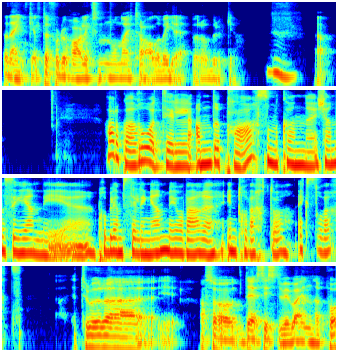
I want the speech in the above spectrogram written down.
den enkelte, for du har liksom noen nøytrale begreper å bruke. Mm. Har dere råd til andre par som kan kjenne seg igjen i eh, problemstillingen med å være introvert og ekstrovert? Jeg tror eh, altså det siste vi var inne på,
